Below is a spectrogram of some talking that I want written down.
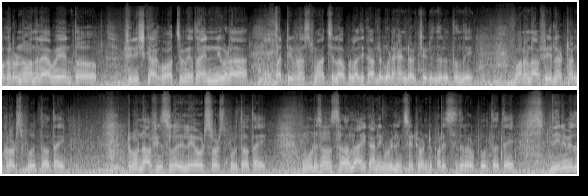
ఒక రెండు వందల యాభై ఎంతో ఫినిష్ కాకపోవచ్చు. మిగతా అన్నీ కూడా థర్టీ ఫస్ట్ మార్చి లోపల అధికారులకు కూడా హ్యాండ్ ఓవర్ చేయడం జరుగుతుంది. వన్ అండ్ హాఫ్ ఇయర్లో ట్రంక్ రోడ్స్ పూర్తవుతాయి. టూ అండ్ హాఫ్ ఇయర్స్లో లేఅవుట్స్ రోడ్స్ పూర్తవుతాయి. మూడు సంవత్సరాలు ఐకానిక్ బిల్డింగ్స్ ఎటువంటి పరిస్థితుల్లో పూర్తవుతాయి. దీని మీద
